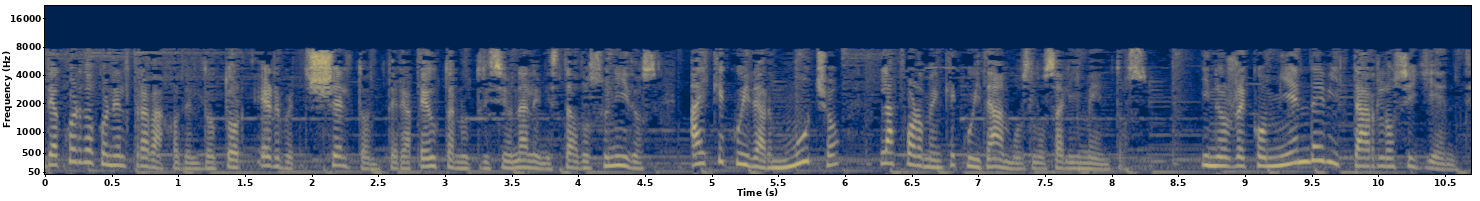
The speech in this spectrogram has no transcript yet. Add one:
De acuerdo con el trabajo del Dr. Herbert Shelton, terapeuta nutricional en Estados Unidos, hay que cuidar mucho la forma en que cuidamos los alimentos. Y nos recomienda evitar lo siguiente.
